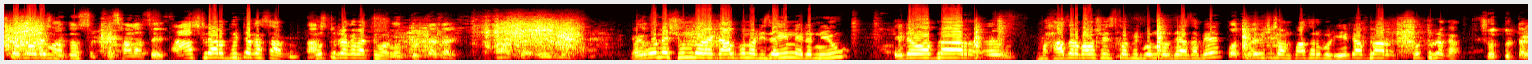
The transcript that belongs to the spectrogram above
স্টক লটের মাল। তো ছাড় আছে। আসলে আরও দুই টাকা ছাড় সত্তর টাকা রাখতে পারব। টাকায়। আচ্ছা এই ভাই অনেক সুন্দর একটা আলপনা ডিজাইন এটা নিউ এটাও আপনার হাজার বারোশো স্কোয়ার ফিট পর্যন্ত দেওয়া যাবে। স্টোন পাথর বডি এটা আপনার সত্তর টাকা। সত্তর টাকা।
